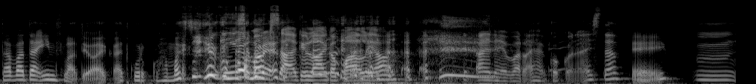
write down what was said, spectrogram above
Tämä on vaan tämä inflaatioaika, että kurkkuhan maksaa joku Niin, se maksaa kyllä aika paljon. aina ei vara ihan kokonaista. Ei. Mm,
